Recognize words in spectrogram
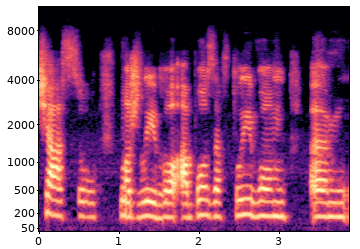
часу, можливо, або за впливом ем,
